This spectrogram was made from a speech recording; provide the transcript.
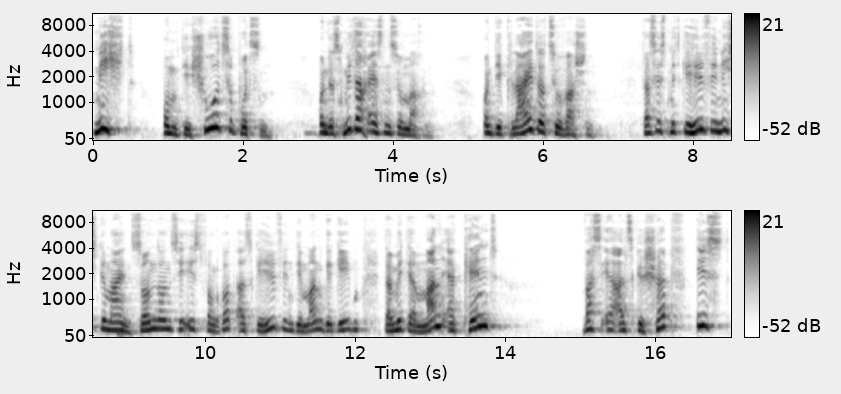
nicht um die Schuhe zu putzen und das Mittagessen zu machen und die Kleider zu waschen. Das ist mit Gehilfe nicht gemeint, sondern sie ist von Gott als Gehilfin dem Mann gegeben, damit der Mann erkennt, was er als Geschöpf ist,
